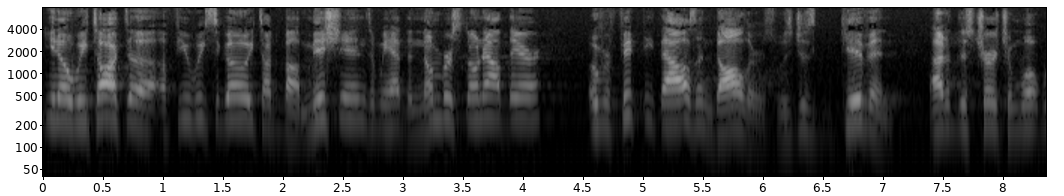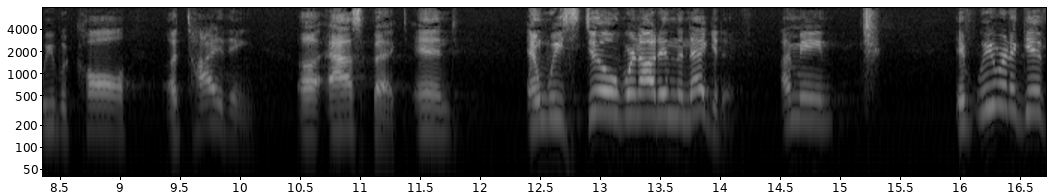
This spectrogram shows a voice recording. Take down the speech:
you know, we talked a, uh, a few weeks ago, we talked about missions, and we had the numbers thrown out there. Over $50,000 was just given out of this church in what we would call a tithing uh, aspect. And, and we still were not in the negative. I mean, if we were to give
